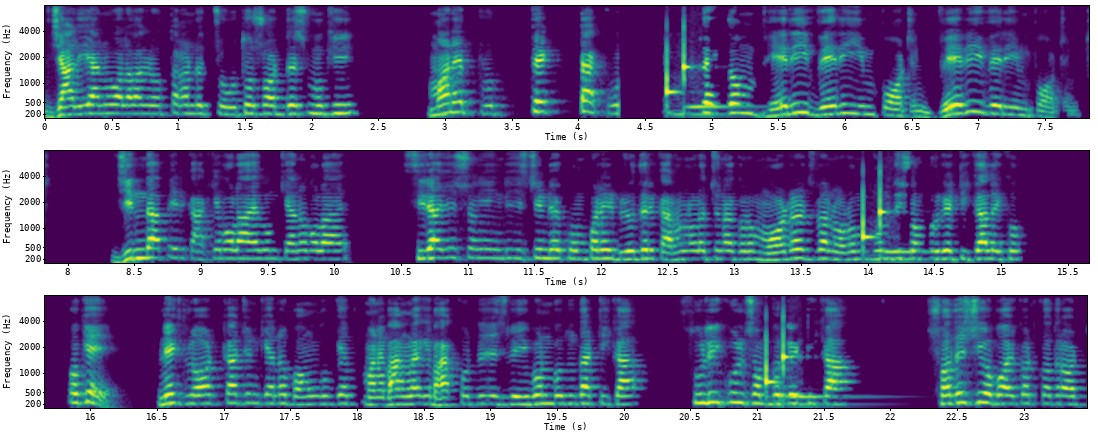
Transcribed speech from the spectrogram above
জালিয়ানওয়ালাবাগের হত্যাকাণ্ড, চৌথ স্বদেশমুখী। মানে প্রত্যেকটা একদম very very important very very important জিন্দাপীর কাকে বলা হয় এবং কেন বলা হয়? সিরাজের সঙ্গে ইংলিশ ইস্ট ইন্ডিয়া কোম্পানির বিরোধের কারণ আলোচনা করো মডার্স বা নরমপন্থী সম্পর্কে টিকা লেখো। ওকে নেক্সট লর্ড কার্জন কেন বঙ্গকে মানে বাংলাকে ভাগ করতে চেয়েছিল? ইবন বতুতা টিকা সুলিকুল সম্পর্কে টিকা স্বদেশী ও বয়কট কথার অর্থ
